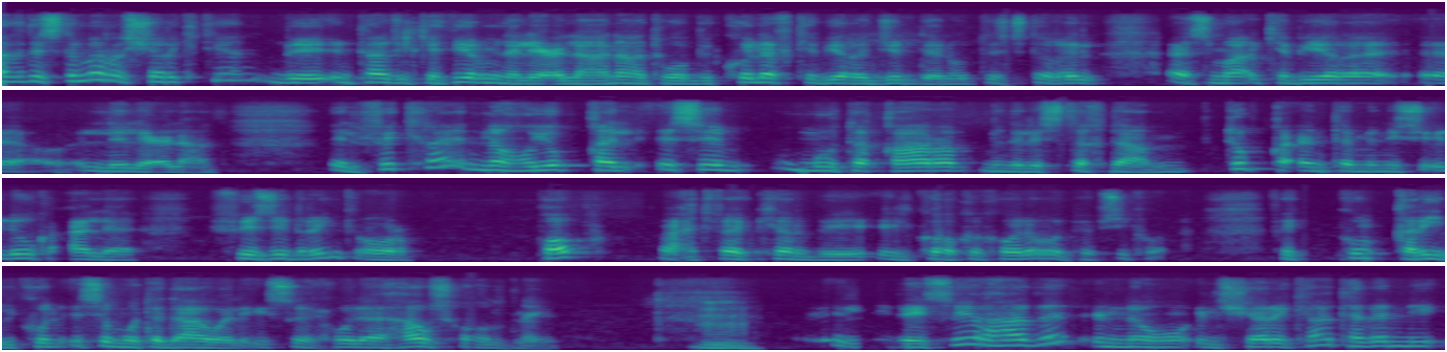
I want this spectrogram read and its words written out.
هذا تستمر الشركتين بإنتاج الكثير من الإعلانات وبكلف كبيرة جدا وتستغل أسماء كبيرة آه، للإعلان. الفكرة إنه يبقى الاسم متقارب من الاستخدام، تبقى أنت من يسألوك على fizzy drink أو بوب راح تفكر بالكوكا كولا والبيبسي كولا فيكون قريب يكون اسم متداول يصيح له هاوس هولد نيم إذا يصير هذا إنه الشركات هذني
